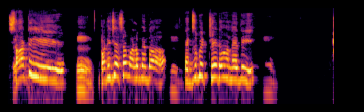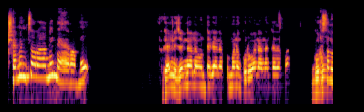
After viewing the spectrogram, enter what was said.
సాటి ఉమ్, పని చేసే వాళ్ళ మీద ఎగ్జిబిట్ చేయడం అనేది. క్షమించరాని నేరము. ఒకవేళ నిజంగా అలా ఉంటే గానీ అప్పుడు మనం గురువు అని అన్నాం కదమ్మా. అసలు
